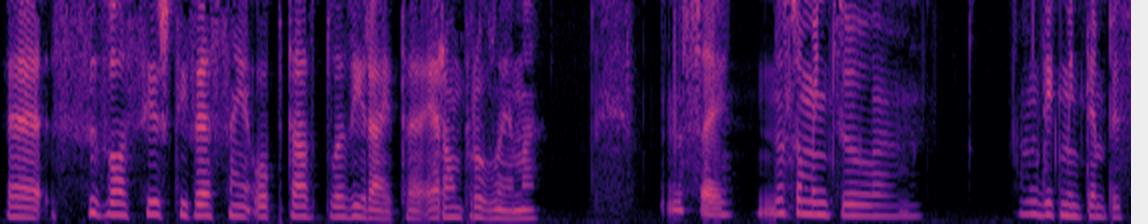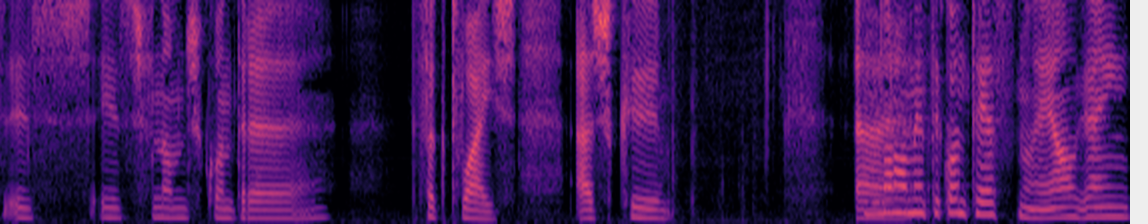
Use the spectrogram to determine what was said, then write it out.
Uh, se vocês tivessem optado pela direita, era um problema? Não sei, não sou muito. Não dedico muito tempo esses, esses fenómenos contra factuais. Acho que Normalmente acontece, não é? Alguém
